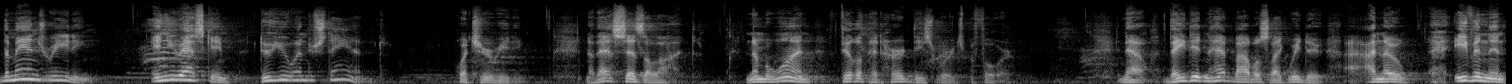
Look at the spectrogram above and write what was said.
The man's reading, and you ask him, "Do you understand what you're reading?" Now that says a lot. Number one, Philip had heard these words before. Now, they didn't have Bibles like we do. I know, even in,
